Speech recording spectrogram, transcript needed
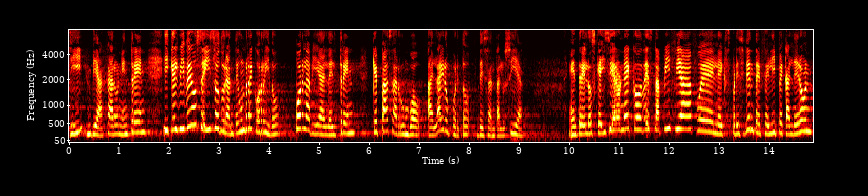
sí viajaron en tren y que el video se hizo durante un recorrido por la vía del tren que pasa rumbo al aeropuerto de Santa Lucía. Entre los que hicieron eco de esta pifia fue el expresidente Felipe Calderón,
